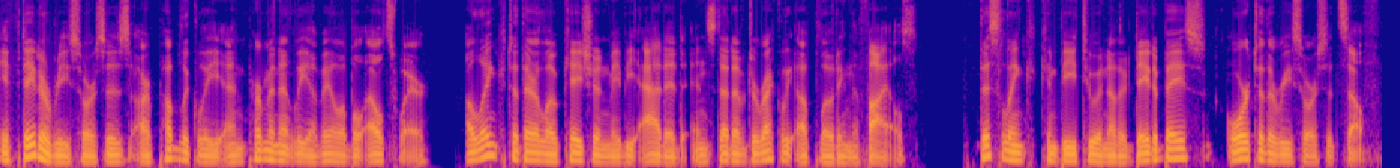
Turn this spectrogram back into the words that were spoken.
If data resources are publicly and permanently available elsewhere, a link to their location may be added instead of directly uploading the files. This link can be to another database or to the resource itself.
